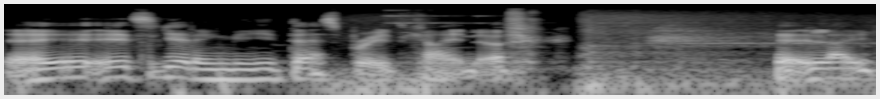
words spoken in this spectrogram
it's getting me desperate, kind of. like...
